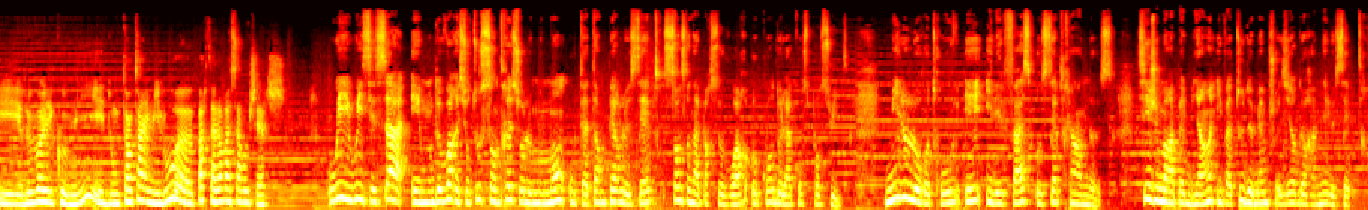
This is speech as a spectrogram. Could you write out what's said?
Et le vol est commis, et donc Tintin et Milou euh, partent alors à sa recherche. Oui, oui, c'est ça. Et mon devoir est surtout centré sur le moment où Tatin perd le sceptre sans s'en apercevoir au cours de la course-poursuite. Milou le retrouve et il est face au sceptre et un os. Si je me rappelle bien, il va tout de même choisir de ramener le sceptre.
